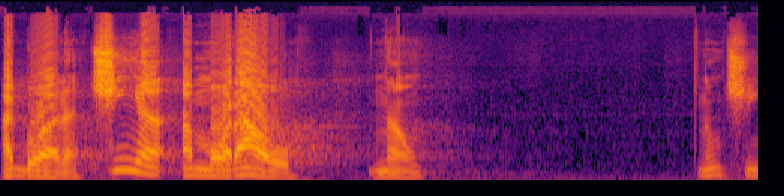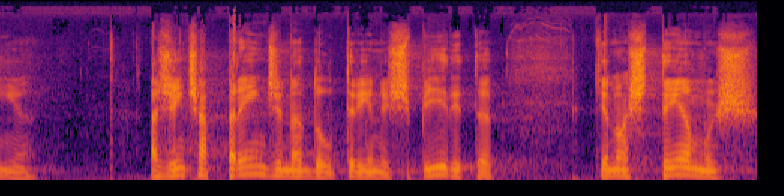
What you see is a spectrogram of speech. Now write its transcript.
Agora, tinha a moral? Não. Não tinha. A gente aprende na doutrina espírita que nós temos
